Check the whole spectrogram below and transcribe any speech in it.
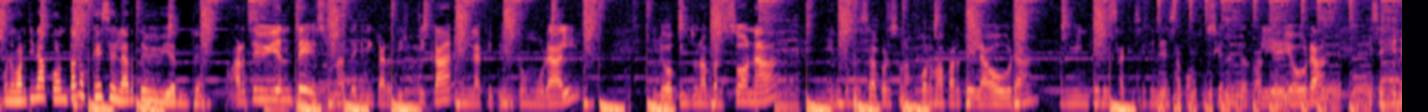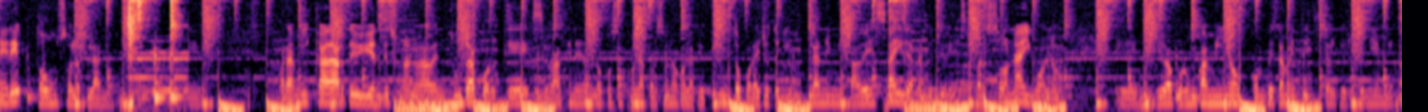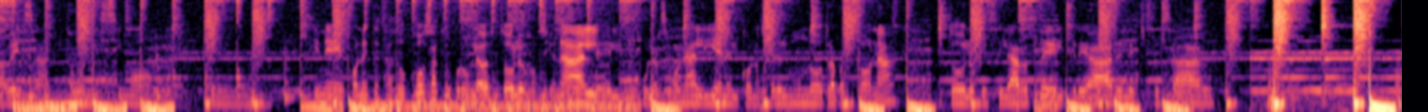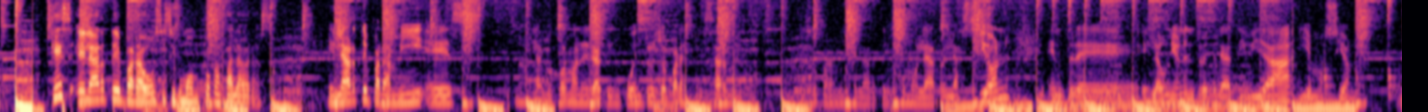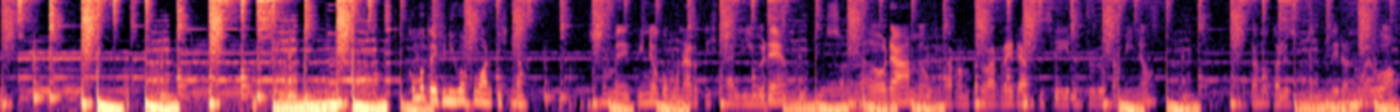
Bueno, Martina, contanos qué es el arte viviente. Arte viviente es una técnica artística en la que pinto un mural y luego pinto una persona, entonces esa persona forma parte de la obra. A mí me interesa que se genere esa confusión entre realidad y obra y se genere todo un solo plano. Para mí cada arte viviente es una nueva aventura porque se va generando cosas con la persona con la que pinto. Por ahí yo tenía un plan en mi cabeza y de repente viene esa persona y bueno, eh, me lleva por un camino completamente distinto al que yo tenía en mi cabeza, está buenísimo. Eh, tiene, conecta estas dos cosas, que por un lado es todo lo emocional, el vincularse con alguien, el conocer el mundo de otra persona, todo lo que es el arte, el crear, el expresar. ¿Qué es el arte para vos, así como en pocas palabras? El arte para mí es, no, es la mejor manera que encuentro yo para expresarme. Eso para mí es el arte. Es como la relación entre, es la unión entre creatividad y emoción. ¿Cómo te definís vos como artista? Yo me defino como una artista libre, soñadora, me gusta romper barreras y seguir el propio camino, marcando tal vez un sendero nuevo.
